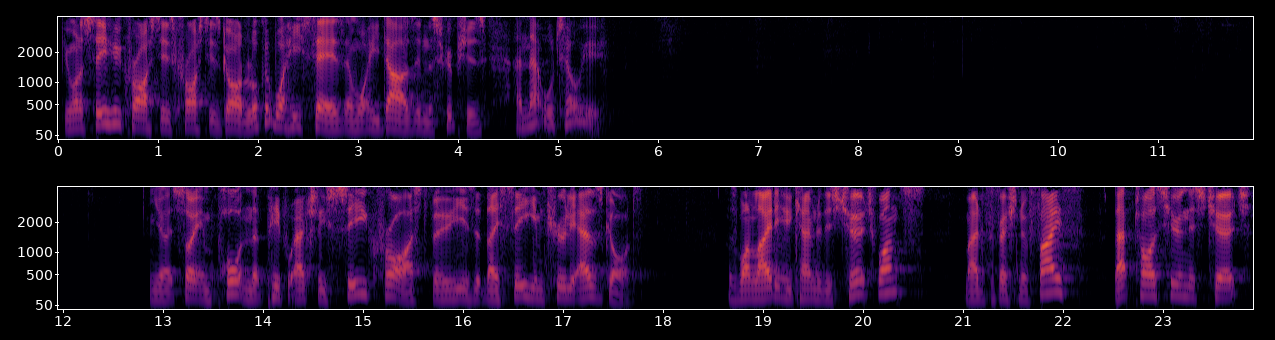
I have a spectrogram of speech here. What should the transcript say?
if you want to see who Christ is, Christ is God. Look at what he says and what he does in the scriptures, and that will tell you. You know, it's so important that people actually see Christ for who he is, that they see him truly as God. There's one lady who came to this church once, made a profession of faith, baptized here in this church,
